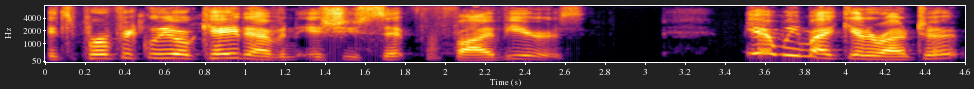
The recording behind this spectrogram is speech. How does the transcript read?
It's perfectly okay to have an issue sit for five years. Yeah, we might get around to it.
